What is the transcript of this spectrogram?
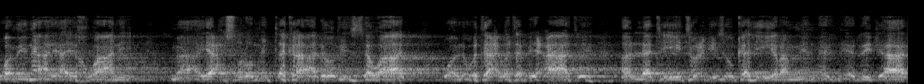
ومنها يا إخواني ما يحصل من تكالب الزواج وتبعاته التي تعجز كثيرا من الرجال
